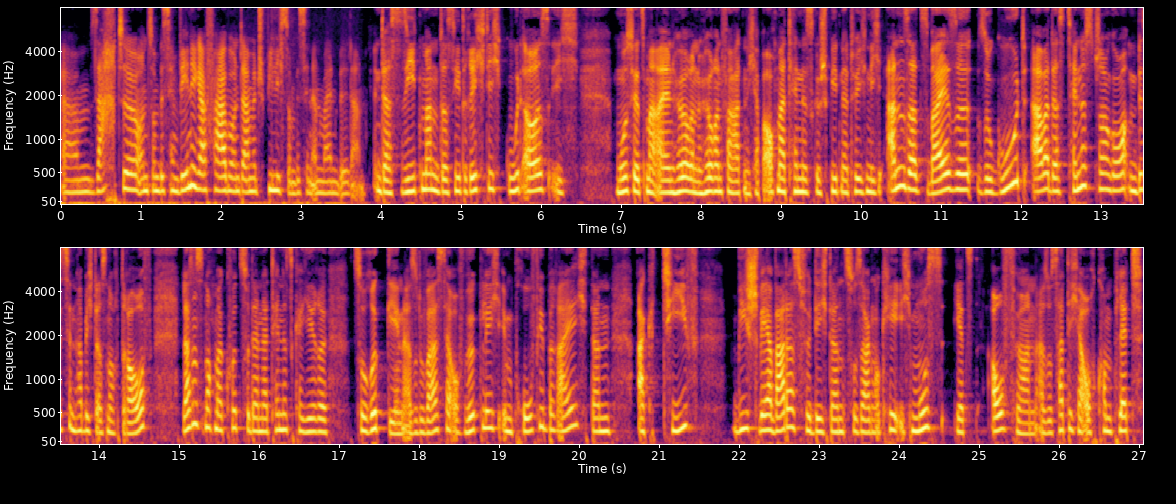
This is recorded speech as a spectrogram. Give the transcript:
ähm, sachte und so ein bisschen weniger Farbe. Und damit spiele ich so ein bisschen in meinen Bildern. Das sieht man, das sieht richtig gut aus. Ich muss jetzt mal allen Hörerinnen und Hörern verraten, ich habe auch mal Tennis gespielt, natürlich nicht ansatzweise so gut, aber das Tennisjargon, ein bisschen habe ich das noch drauf. Lass uns noch mal kurz zu deiner Tenniskarriere zurückgehen. Also du warst ja auch wirklich im Profibereich dann aktiv. Wie schwer war das für dich dann zu sagen, okay, ich muss jetzt aufhören? Also es hat dich ja auch komplett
